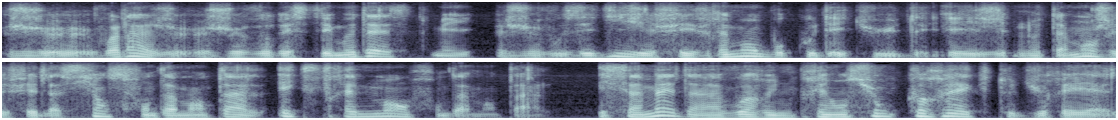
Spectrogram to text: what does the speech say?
je voilà, je, je, veux rester modeste, mais je vous ai dit, j'ai fait vraiment beaucoup d'études et notamment j'ai fait de la science fondamentale, extrêmement fondamentale. Et ça m'aide à avoir une préhension correcte du réel.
